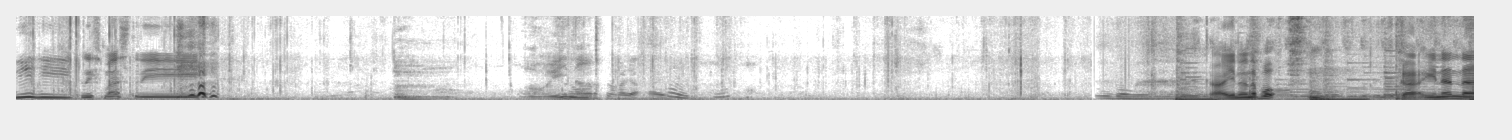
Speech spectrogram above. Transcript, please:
Hihi! Christmas tree! Okay na. oras na kaya? Ay. Kainan na po. Kainan na.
